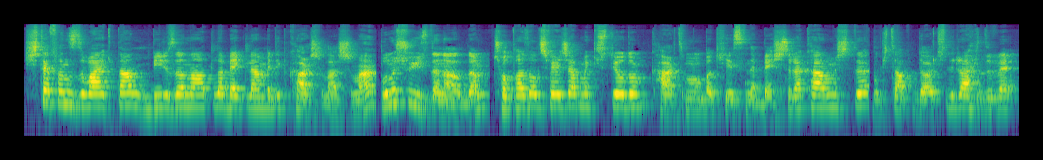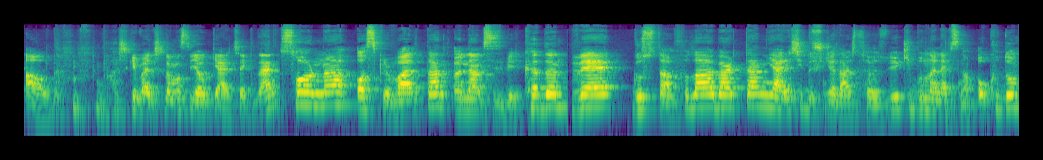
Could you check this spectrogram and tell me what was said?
Stefan Zweig'dan Bir Zanaatla Beklenmedik Karşılaşma. Bunu şu yüzden aldım. Çok fazla alışveriş yapmak istiyordum. Kartımın bakiyesinde 5 lira kalmıştı. Bu kitap 4 liraydı ve aldım. Başka bir açıklaması yok gerçekten. Sonra Oscar Wilde'dan Önemsiz Bir Kadın ve Gustav Flaubert'ten Yerleşik Düşünceler Sözlüğü ki bunların hepsini okudum.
